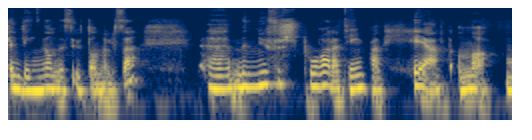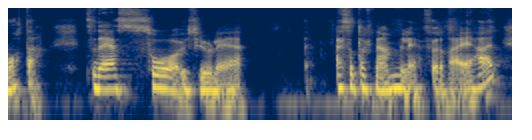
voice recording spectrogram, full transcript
en lignende utdannelse. Eh, men nå forstår jeg ting på en helt annen måte. Så det er så utrolig Jeg er så takknemlig for at jeg er her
